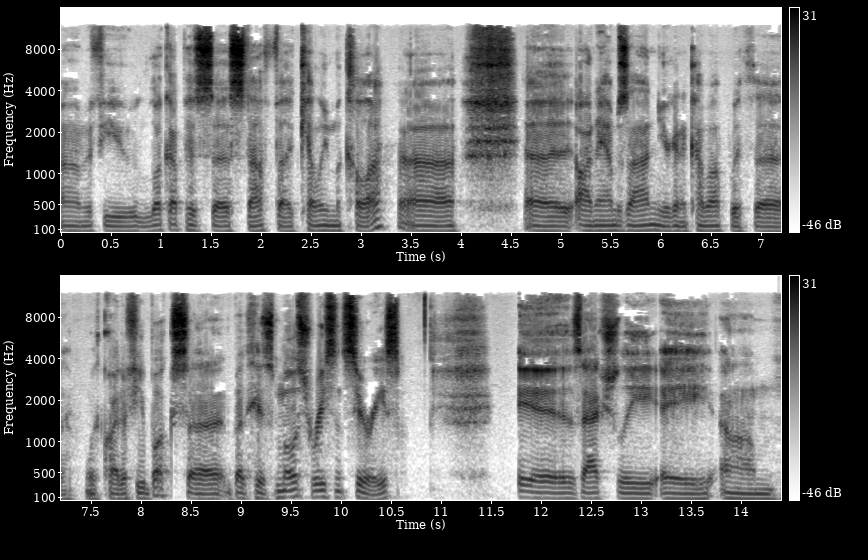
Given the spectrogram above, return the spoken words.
Um, if you look up his uh, stuff, uh, Kelly McCullough uh, uh, on Amazon, you're going to come up with uh, with quite a few books. Uh, but his most recent series is actually a um,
